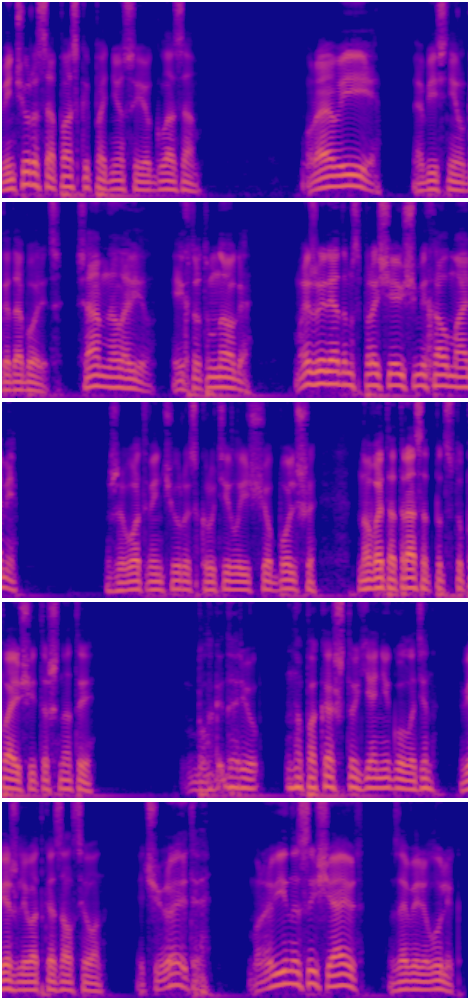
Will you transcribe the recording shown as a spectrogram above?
Венчура с опаской поднес ее к глазам. «Муравьи», — объяснил годоборец. «Сам наловил. Их тут много. Мы же рядом с прощающими холмами». Живот Венчуры скрутило еще больше, но в этот раз от подступающей тошноты. «Благодарю, но пока что я не голоден», — вежливо отказался он. «И чего это?» «Муравьи насыщают», — заверил Улик.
